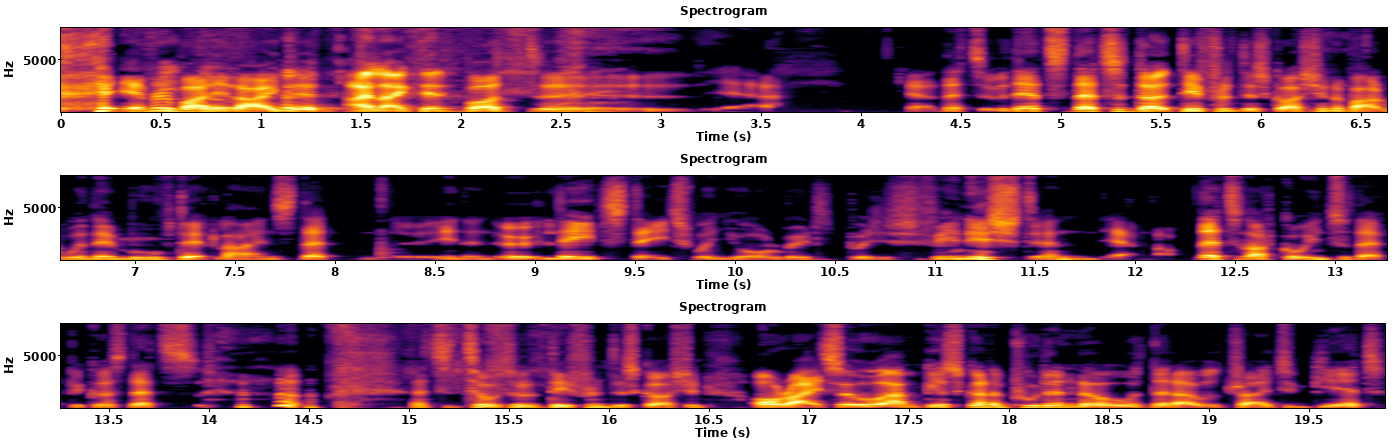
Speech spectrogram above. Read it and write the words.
everybody liked it. I liked it, but uh, yeah, yeah, that's that's that's a d- different discussion about when they move deadlines. That in a late stage when you're already finished, and yeah, no, let's not go into that because that's that's a total different discussion. All right, so I'm just gonna put a note that I will try to get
